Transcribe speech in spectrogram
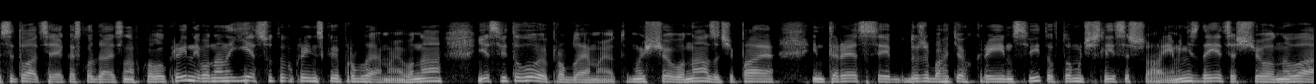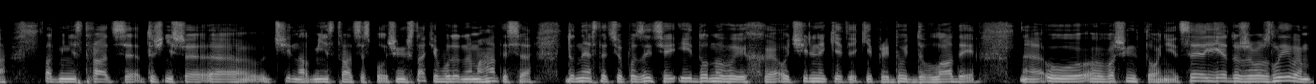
ситуація, яка складається навколо України, вона не є суто українською проблемою, вона є світовою проблемою, тому що вона зачіпає інтереси дуже багатьох країн світу, в тому числі і США. І мені здається, що нова адміністрація, точніше, е, чинна адміністрація Сполучених Штатів буде намагатися донести цю позицію і до нових е, очільників, які прийдуть до влади е, у Вашингтоні. Це є дуже важливим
